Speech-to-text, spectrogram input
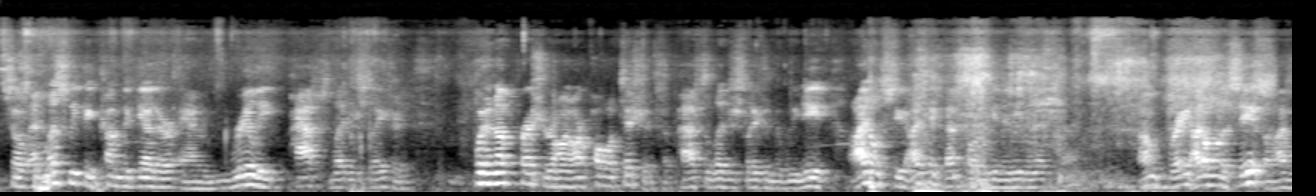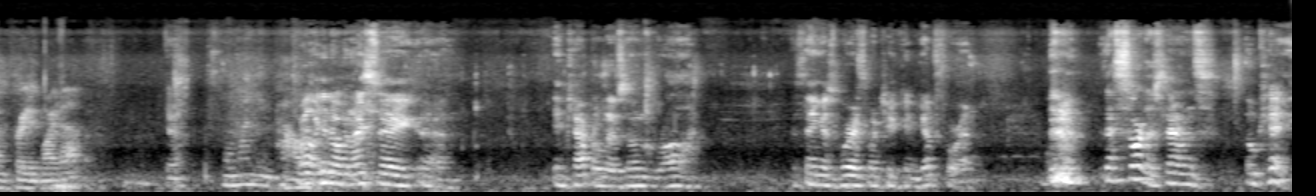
So unless we can come together and really pass legislation, put enough pressure on our politicians to pass the legislation that we need, I don't see, I think that's what we're gonna need the next time. I'm afraid, I don't wanna see it, but I'm afraid it might happen. Yeah. Well, money and power. Well, you know, when I say, uh, in capitalism, raw. The thing is worth what you can get for it. That sort of sounds okay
